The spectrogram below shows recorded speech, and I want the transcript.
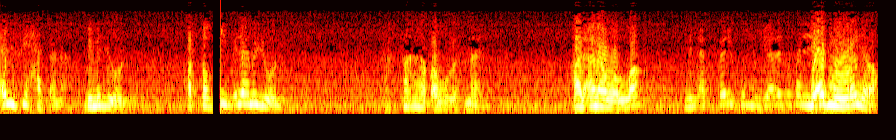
ألف حسنة بمليون التضعيف إلى مليون. فاستغرب أبو عثمان. قال أنا والله من أكثركم مجالسة لأبي هريرة.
